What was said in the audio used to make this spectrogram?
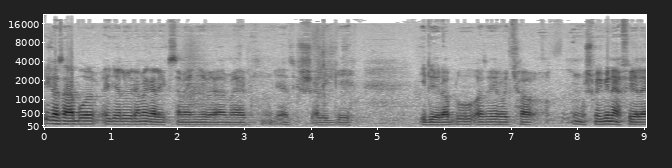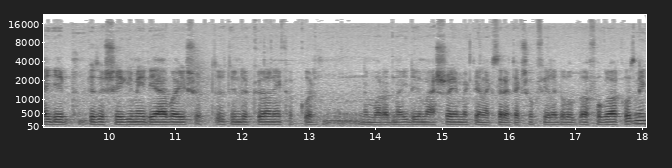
igazából egyelőre megelégszem ennyivel, mert ugye ez is eléggé időrabló azért, hogyha most még mindenféle egyéb közösségi médiába is ott tündökölnék, akkor nem maradna idő másra, én meg tényleg szeretek sokféle dologgal foglalkozni,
